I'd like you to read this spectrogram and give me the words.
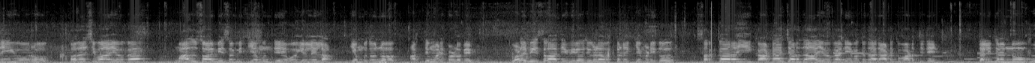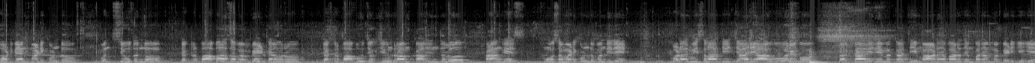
ತೆಗೆಯುವವರು ಸದಾಶಿವ ಆಯೋಗ, ಮಾಧುಸ್ವಾಮಿ ಸಮಿತಿಯ ಮುಂದೆ ಹೋಗಿರಲಿಲ್ಲ ಎಂಬುದನ್ನು ಅರ್ಥ ಮಾಡಿಕೊಳ್ಳಬೇಕು. ಒಳ ಮೀಸಲಾತಿ ವಿರೋಧಿಗಳ ಒತ್ತಡಕ್ಕೆ ಮಣಿದು ಸರ್ಕಾರ ಈ ಕಾಟಾಚಾರದ ಆಯೋಗ ನೇಮಕದ ನಾಟಕವಾಡುತ್ತಿದೆ. ದಲಿತರನ್ನು ವೋಟ್ ಬ್ಯಾಂಕ್ ಮಾಡಿಕೊಂಡು ವಂಚಿಸುವುದನ್ನು ಡಾಕ್ಟರ್ ಬಾಬಾ ಸಾಹೇಬ್ ಅಂಬೇಡ್ಕರ್ ಅವರು, ಡಾಕ್ಟರ್ ಬಾಬು ಜಗಜೀವನ್ ರಾಮ್ ಕಾಲದಿಂದಲೂ ಕಾಂಗ್ರೆಸ್ ಮೋಸ ಮಾಡಿಕೊಂಡು ಬಂದಿದೆ. ಒಳ ಮೀಸಲಾತಿ ಜಾರಿ ಆಗುವವರೆಗೂ ಸರ್ಕಾರಿ ನೇಮಕಾತಿ ಮಾಡಬಾರದೆಂಬ ನಮ್ಮ ಬೇಡಿಕೆಗೆ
